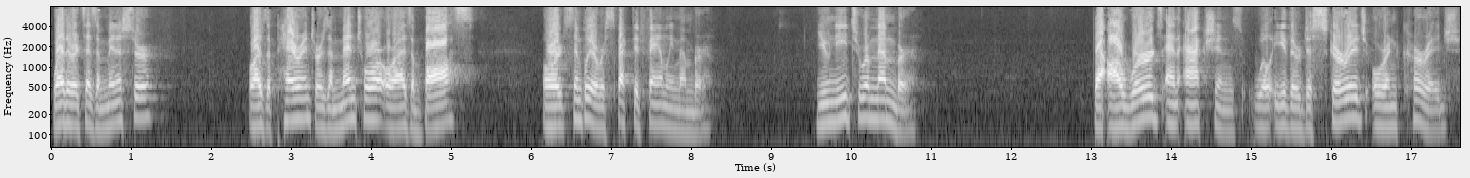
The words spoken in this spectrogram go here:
whether it's as a minister or as a parent or as a mentor or as a boss or simply a respected family member, you need to remember that our words and actions will either discourage or encourage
